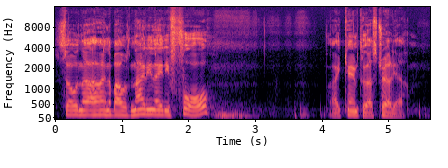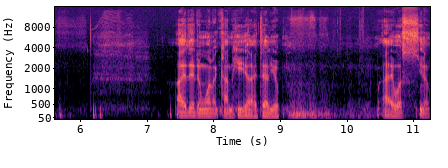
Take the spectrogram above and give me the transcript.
So now in about 1984, I came to Australia. I didn't want to come here, I tell you. I was, you know,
